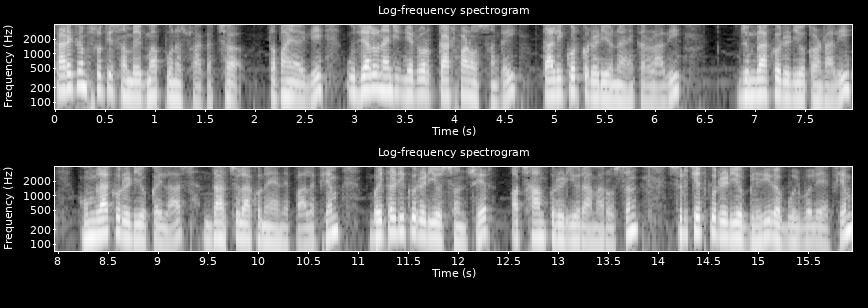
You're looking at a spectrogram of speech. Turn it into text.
कार्यक्रम श्रुति सम्वेगमा पुनः स्वागत छ। तपाईँ अहिले उज्यालो नाइन्टी नेटवर्क काठमाडौँसँगै कालीकोटको रेडियो नयाँ कर्णाली जुम्लाको रेडियो कर्णाली हुम्लाको रेडियो कैलाश दार्चुलाको नयाँ नेपाल एफएम बैतडीको रेडियो सन्चेर अछामको रेडियो रामा रोशन सुर्खेतको रेडियो भेरी र बुलबुले एफएम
